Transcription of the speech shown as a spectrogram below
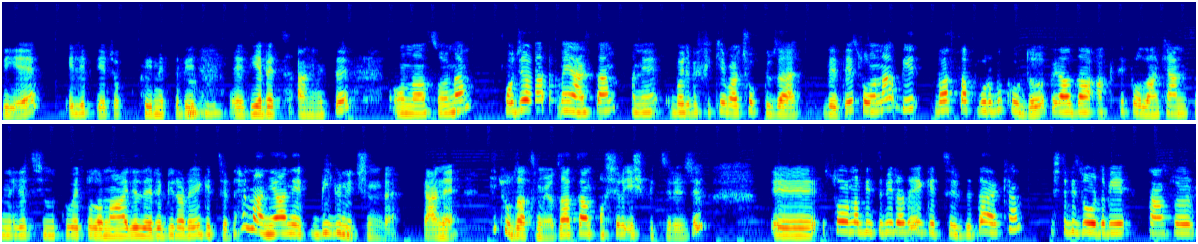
diye. Elif diye çok kıymetli bir hı hı. E, diyabet annesi. Ondan sonra hoca meğersem hani böyle bir fikir var çok güzel dedi. Sonra bir WhatsApp grubu kurdu. Biraz daha aktif olan, kendisine iletişimli kuvvetli olan aileleri bir araya getirdi. Hemen yani bir gün içinde. Yani hiç uzatmıyor. Zaten aşırı iş bitirici. Ee, sonra bizi bir araya getirdi derken işte biz orada bir sensör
